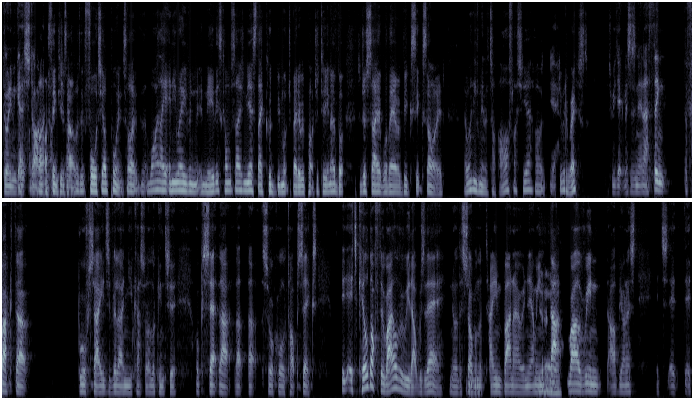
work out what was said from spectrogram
Don't even get it started. I, I think it's that was it forty odd points. Like, why are they anywhere even near this conversation? Yes, they could be much better with Pochettino, but to just say, well, they're a big six side, they weren't even in the top half last year. Like, yeah. give it a rest. It's ridiculous, isn't it? And I think the fact that both sides, Villa and Newcastle, are looking to upset that that that so-called top six it, it's killed off the rivalry that was there. You know, the sub mm. on the time banner, and I mean yeah. that rivalry. And I'll be honest, it's it, it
